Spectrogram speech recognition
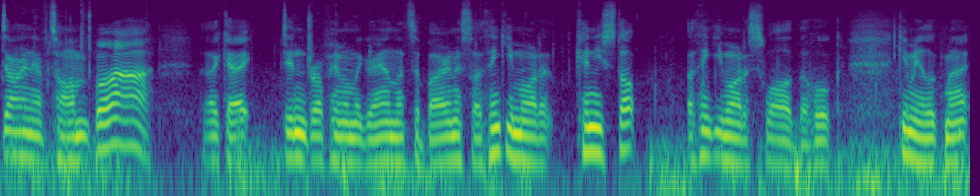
don't have time. Ah, okay, didn't drop him on the ground. That's a bonus. I think he might have, can you stop? I think he might have swallowed the hook. Give me a look, mate.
